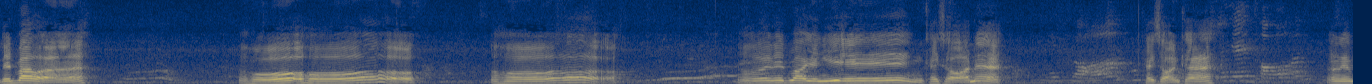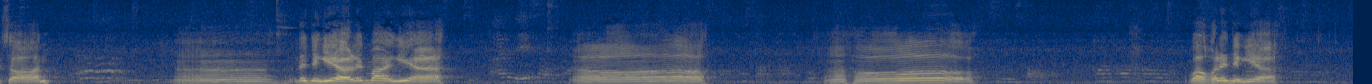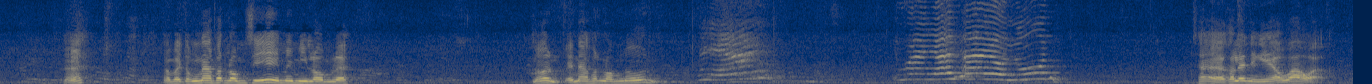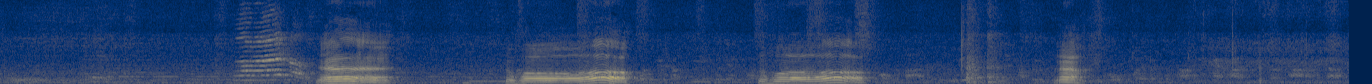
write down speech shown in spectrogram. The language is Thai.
เล่นว่าวเหรอโอ้โห โอ้โห โอ้โหโอ้ยเล่นว่าอย่างนี้เอง ใครสอนน่ะ ใครสอนคะน้องเนมสอนอ่าเล่นอย่างนี้เหรอ เล่นว่าอย่างนี้เหรอ อ๋อโอ้โหว่าวเขาเล่นอย่างนี้เหรอ ฮะ เอาไปตรงหน้าพัดลมสิไม่มีลมเลยนู่นไปหน้าพัดลมนู้นไม่ไม่ได้ใช่หรอนู่นใช่เหรอเขาเล่นอย่างนี้เหรอว่าวอะเออโอ้โห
